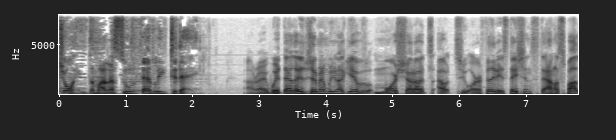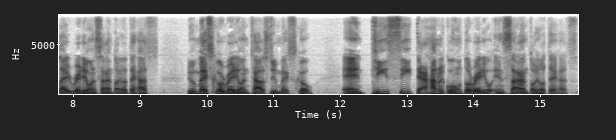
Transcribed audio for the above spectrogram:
Join the Marasul family today. All right, with that, ladies and gentlemen, we're going to give more shout outs out to our affiliated stations Tejano Spotlight Radio in San Antonio, Texas, New Mexico Radio in Taos, New Mexico, and TC Tejano Conjunto Radio in San Antonio, Texas.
